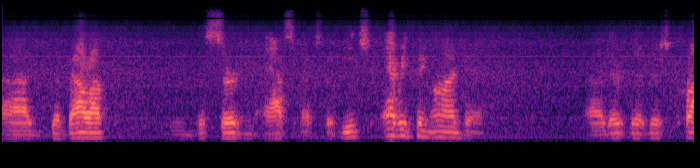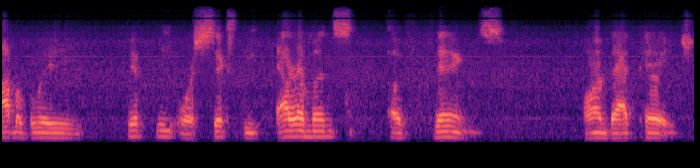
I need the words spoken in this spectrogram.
uh, develop the certain aspects, but each everything on here, uh, there, there, there's probably 50 or 60 elements of things on that page,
